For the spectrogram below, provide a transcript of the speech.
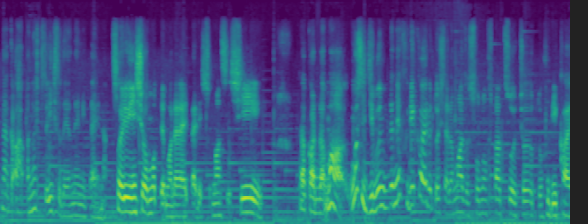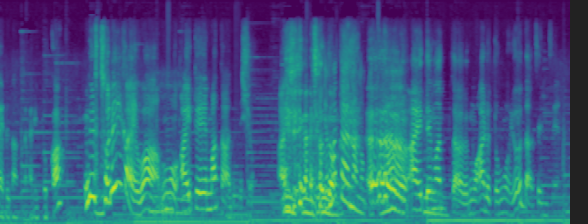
なんかああの人いい人だよねみたいなそういう印象を持ってもらえたりしますしだからまあもし自分でね振り返るとしたらまずその2つをちょっと振り返るだったりとかでそれ以外はもう相手マターでしょ相手がちょっと、マターなのかうんな。相手マターもあると思うよだ全然。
